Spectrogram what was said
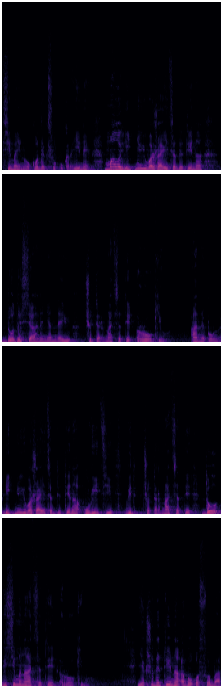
Сімейного кодексу України, малолітньою вважається дитина до досягнення нею 14 років, а неповнолітньою вважається дитина у віці від 14 до 18 років. Якщо дитина або особа,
